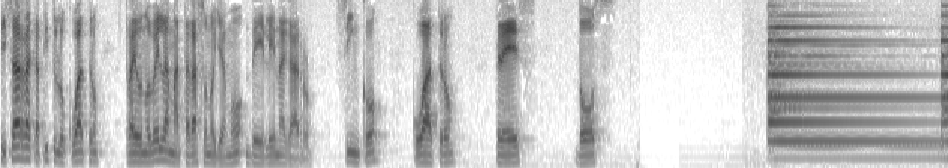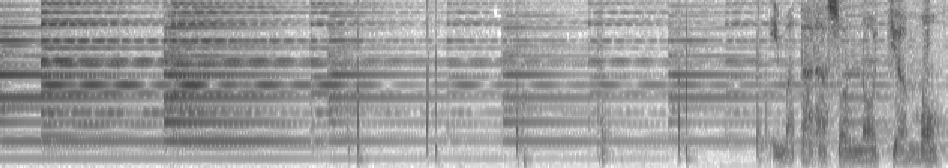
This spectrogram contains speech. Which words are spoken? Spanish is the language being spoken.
Pizarra, capítulo 4, radionovela Matarazo no llamó, de Elena Garro. 5, 4, 3, 2, y Matarazo no llamó.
